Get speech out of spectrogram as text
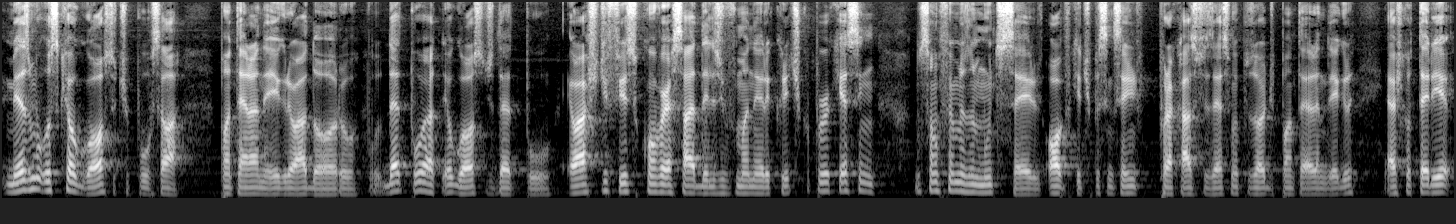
mesmo os que eu gosto, tipo, sei lá, Pantera Negra eu adoro, Deadpool eu gosto de Deadpool. Eu acho difícil conversar deles de maneira crítica, porque assim, não são filmes muito sérios. Óbvio que, tipo assim, se a gente por acaso fizesse um episódio de Pantera Negra, eu acho que eu teria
